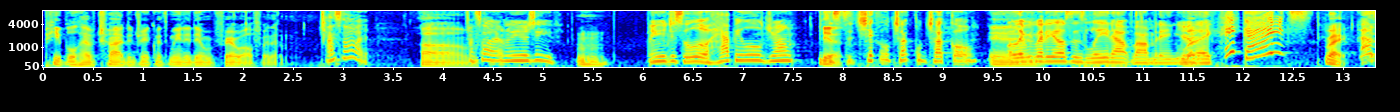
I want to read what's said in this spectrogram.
people have tried to drink with me and it didn't fare well for them. I saw it. Um, I saw it on New Year's Eve. mhm. And you're just a little happy little drunk, Yeah, just a chickle, chuckle, chuckle, and, while everybody else is laid out vomiting. You're Right. like, "Hey guys, right. how's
